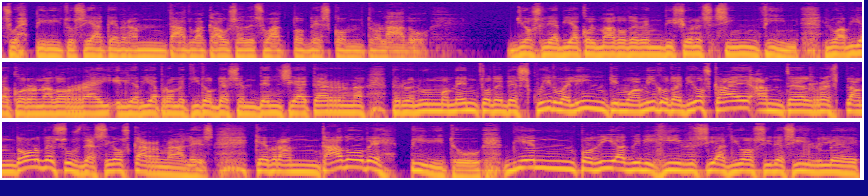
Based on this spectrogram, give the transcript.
Su espíritu se ha quebrantado a causa de su acto descontrolado. Dios le había colmado de bendiciones sin fin, lo había coronado rey y le había prometido descendencia eterna, pero en un momento de descuido el íntimo amigo de Dios cae ante el resplandor de sus deseos carnales. Quebrantado de espíritu, bien podía dirigirse a Dios y decirle,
